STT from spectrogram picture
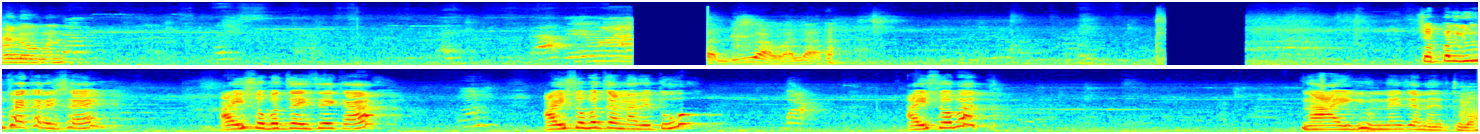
हॅलो मन. गावाला चप्पल घेऊन काय करायचं आहे आईसोबत जायचं आहे का आईसोबत जाणार आहे तू? आईसोबत? नाही घेऊन नाही जाणार तुला.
